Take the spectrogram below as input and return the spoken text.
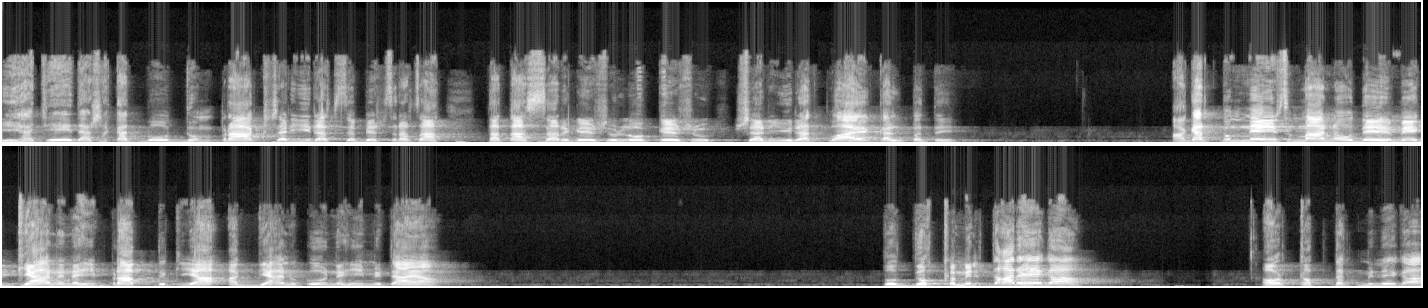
यह चेदशकत बोधुम प्राक शरीर से विश्रसा तथा सर्गेशु लोकेशु शरीरत्वाय कल्पते। अगर तुमने इस मानव देह में ज्ञान नहीं प्राप्त किया, अज्ञान को नहीं मिटाया तो दुख मिलता रहेगा। और कब तक मिलेगा?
